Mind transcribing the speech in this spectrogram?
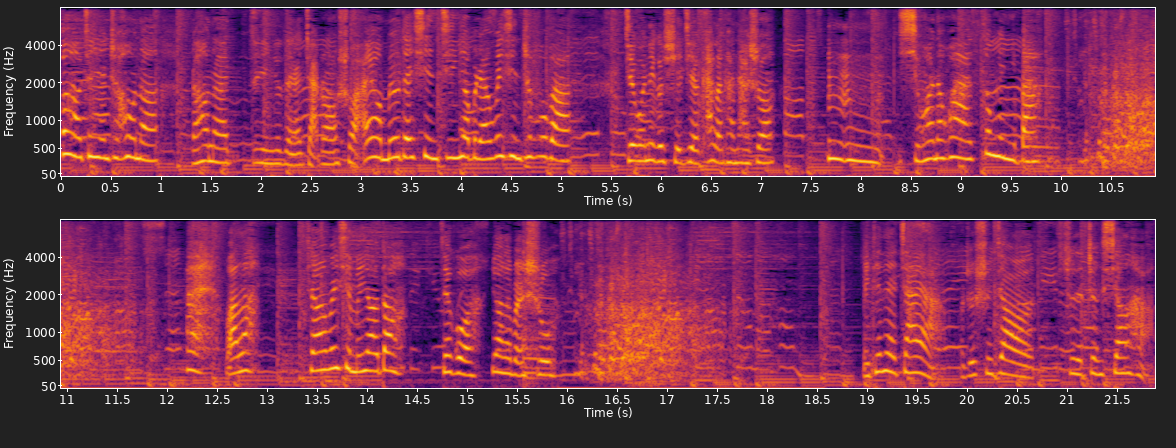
问好价钱之后呢，然后呢，自己就在那假装说，哎呀，没有带现金，要不然微信支付吧。结果那个学姐看了看他，说，嗯嗯，喜欢的话送给你吧。哎，完了，想要微信没要到，结果要了本书。每天在家呀，我就睡觉睡得正香哈，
